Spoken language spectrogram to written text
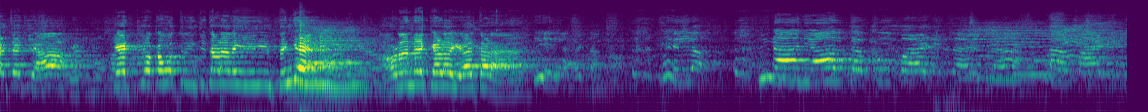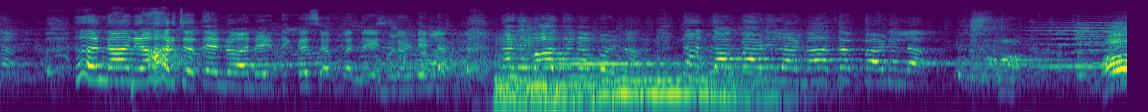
ಕೇಳ್ತಾ ಇದೀಯಾ? ಕೆಟ್ಟ ಲೋಕ ಹೊತ್ತು ನಿಂತಿದ್ದಾಳಲ್ಲ ಈ ನಿನ್ ತಂಗಿ? ಅವಳನ್ನೇ ಕೇಳೋ ಹೇಳ್ತಾಳ? ಇಲ್ಲ ಅಣ್ಣ ಇಲ್ಲ. ನಾನು ಯಾವ ತಪ್ಪು ಮಾಡಿಲ್ಲ ಅಣ್ಣ. ಆ, ಮಾಡಿಲ್ಲ. ನಾನು ಯಾರ ಜೊತೆನೂ ಅನೈತಿಕ ಸಂಬಂಧ ಇಟ್ಕೊಂಡಿಲ್ಲ. ನನ್ನ ಮಾತನ್ನ ಬಣ್ಣ ನಾನು ತಪ್ಪು ಮಾಡಿಲ್ಲ ಅಣ್ಣ ತಪ್ಪು ಮಾಡಿಲ್ಲ ಭಾವ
